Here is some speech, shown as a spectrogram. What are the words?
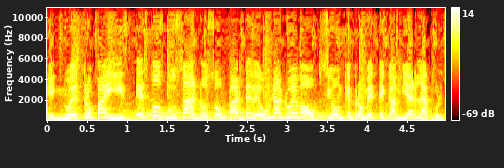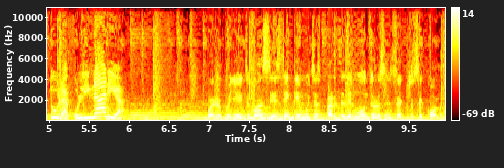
En nuestro país, estos gusanos son parte de una nueva opción que promete cambiar la cultura culinaria. Bueno, el proyecto consiste en que en muchas partes del mundo los insectos se comen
